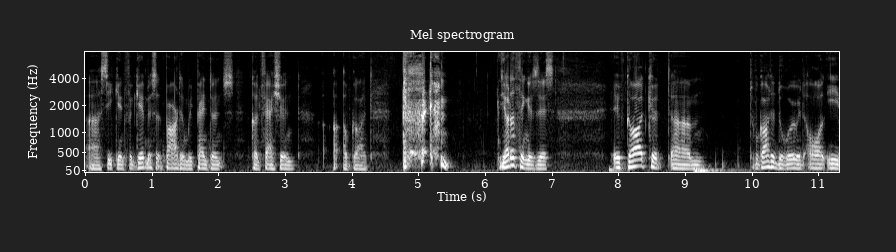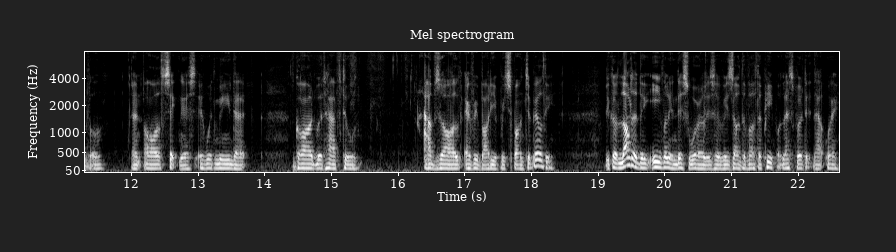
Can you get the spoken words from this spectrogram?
uh, seeking forgiveness and pardon, repentance, confession uh, of God. the other thing is this if God could um, to do away with all evil and all sickness, it would mean that God would have to absolve everybody of responsibility. Because a lot of the evil in this world is a result of other people. Let's put it that way.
